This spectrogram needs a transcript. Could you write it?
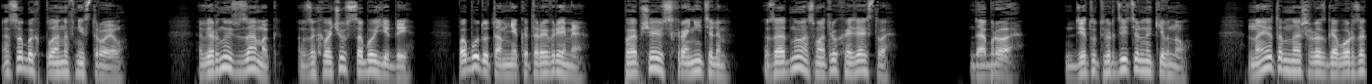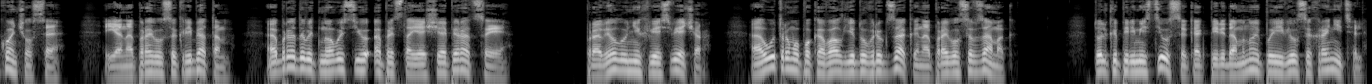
особых планов не строил. Вернусь в замок, захвачу с собой еды. Побуду там некоторое время. Пообщаюсь с хранителем. Заодно осмотрю хозяйство. Добро. Дед утвердительно кивнул. На этом наш разговор закончился. Я направился к ребятам, обрадовать новостью о предстоящей операции. Провел у них весь вечер, а утром упаковал еду в рюкзак и направился в замок. Только переместился, как передо мной появился хранитель,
